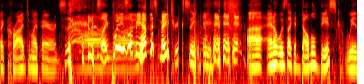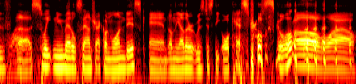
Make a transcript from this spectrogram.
I cried to my parents. I was Oh, like, please let me have this Matrix CD. uh, and it was like a double disc with uh, sweet new metal soundtrack on one disc, and on the other it was just the orchestral score. Oh wow.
